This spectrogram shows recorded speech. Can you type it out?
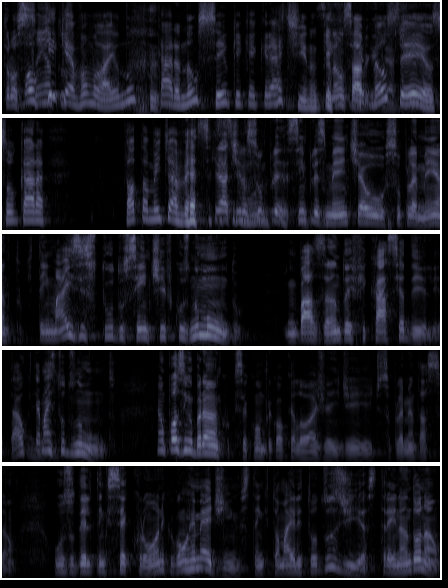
trocentos... O que, que é? Vamos lá. Eu não, cara, eu não sei o que, é creatina. Você não sabe o que Não é creatina? sei. Eu sou um cara totalmente avesso. Creatina simplesmente é o suplemento que tem mais estudos científicos no mundo, embasando a eficácia dele, tá? O que tem mais estudos no mundo. É um pozinho branco que você compra em qualquer loja aí de, de suplementação. O uso dele tem que ser crônico, igual um remedinho. Você tem que tomar ele todos os dias, treinando ou não,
